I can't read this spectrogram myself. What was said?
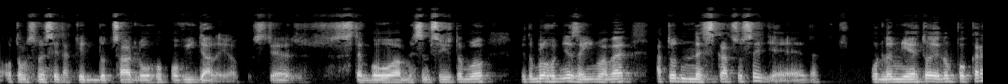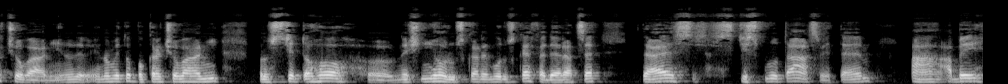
o tom jsme si taky docela dlouho povídali, jo, prostě s tebou a myslím si, že to bylo, že to bylo hodně zajímavé a to dneska, co se děje, tak podle mě je to jenom pokračování. Jenom je to pokračování prostě toho eh, dnešního Ruska nebo Ruské federace, která je stisknutá světem a aby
